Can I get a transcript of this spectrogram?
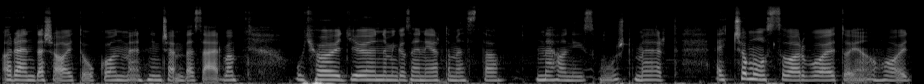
a rendes ajtókon, mert nincsen bezárva. Úgyhogy nem igazán értem ezt a mechanizmust, mert egy csomószor volt olyan, hogy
